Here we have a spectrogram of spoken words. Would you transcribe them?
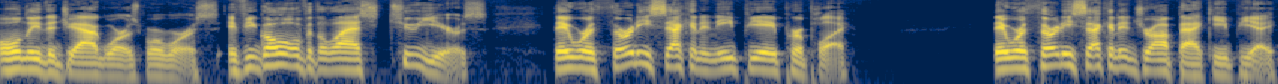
Only the Jaguars were worse. If you go over the last two years, they were 32nd in EPA per play. They were 32nd in dropback EPA.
